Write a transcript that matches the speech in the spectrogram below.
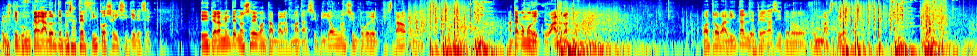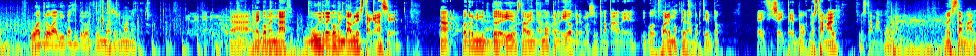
Pero es que con un cargador te puedes hacer 5 o 6 si quieres, eh. Literalmente no sé cuántas balas mata. Si pillo a uno así un poco despistado, Mata como de 4, ¿no? Cuatro balitas le pegas y te lo zumbas, tío. Cuatro balitas y te lo zumbas, hermano muy recomendable esta clase. Nada, cuatro minutitos de vídeo, está bien. Hemos perdido, pero hemos entrado tarde, ¿eh? ¿Y cuál hemos quedado, por cierto? 16 pepos, no está mal. No está mal. No está mal.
